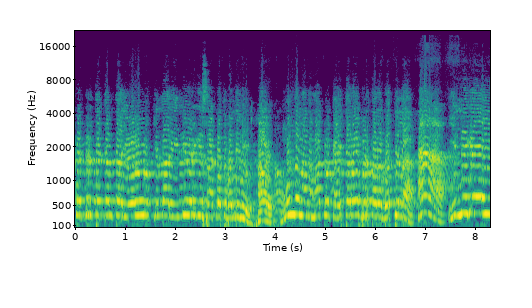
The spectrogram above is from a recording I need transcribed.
ಕೊಟ್ಟಿರ್ತಕ್ಕಂತ ಏಳ್ನೂರು ಕಿಲ್ಲಾರಿ ಇಲ್ಲಿವರೆಗೆ ಸಾಕೋತ ಬಂದಿವಿ. ಹೌದು. ಮುಂದೆ ನನ್ನ ಮಕ್ಕಳು ಕೈತಾರೋ ಬಿಡ್ತಾರೋ ಗೊತ್ತಿಲ್ಲ. ಹಾ. ಇಲ್ಲಿಗೆ ಈ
